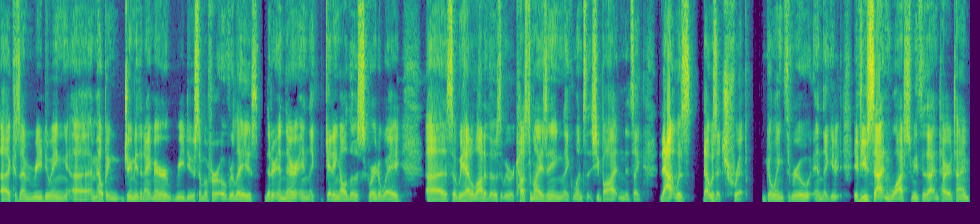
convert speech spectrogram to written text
because I'm redoing, uh, I'm helping Dreamy the Nightmare redo some of her overlays that are in there and like getting all those squared away. Uh, so we had a lot of those that we were customizing, like ones that she bought, and it's like that was that was a trip going through and like if, if you sat and watched me through that entire time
